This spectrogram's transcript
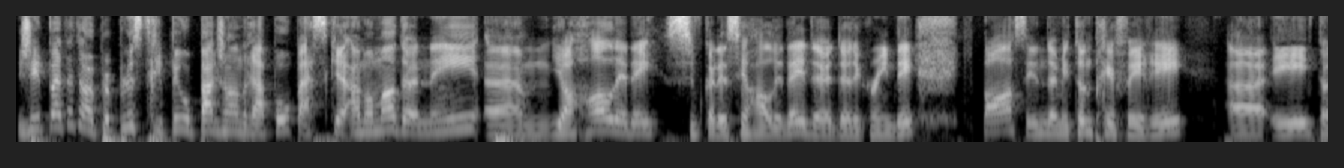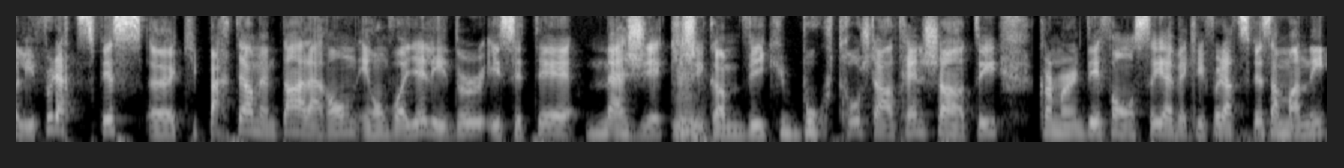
J'ai peut-être un peu plus tripé au Parc Jean-Drapeau parce qu'à un moment donné, euh, il y a Holiday, si vous connaissez Holiday de, de, de Green Day, qui passe, c'est une de mes tunes préférées. Euh, et t'as les feux d'artifice euh, qui partaient en même temps à la ronde et on voyait les deux et c'était magique. J'ai comme vécu beaucoup trop. J'étais en train de chanter comme un défoncé avec les feux d'artifice. À un moment donné,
